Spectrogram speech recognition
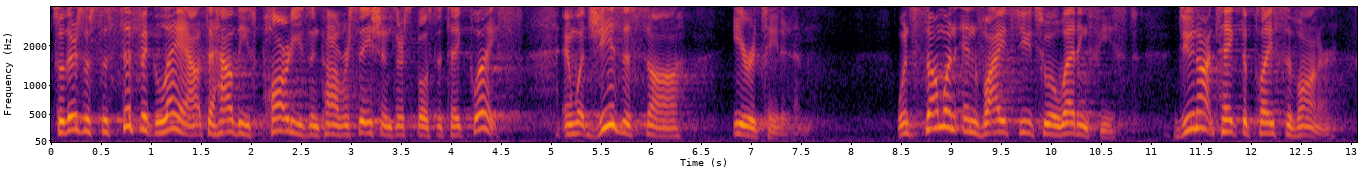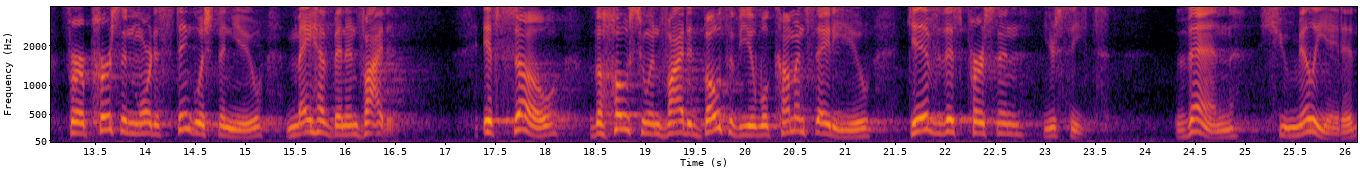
So there's a specific layout to how these parties and conversations are supposed to take place. And what Jesus saw irritated him. When someone invites you to a wedding feast, do not take the place of honor, for a person more distinguished than you may have been invited. If so, the host who invited both of you will come and say to you, Give this person your seat. Then, humiliated,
